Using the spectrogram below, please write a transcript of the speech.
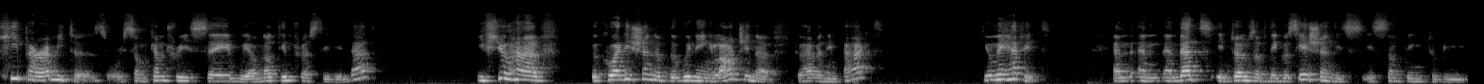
key parameters, or some countries say we are not interested in that, if you have a coalition of the willing large enough to have an impact, you may have it. And, and, and that, in terms of negotiation, is, is something to be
